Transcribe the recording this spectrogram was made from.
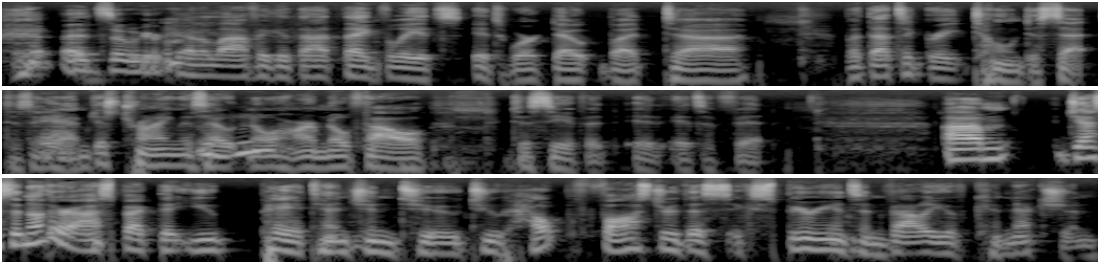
and so we were kind of laughing at that. Thankfully, it's it's worked out. But uh, but that's a great tone to set to say, hey, I'm just trying this out, Mm-hmm. no harm, no foul, to see if it, it it's a fit. Um, Jess, another aspect that you pay attention to to help foster this experience and value of connection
